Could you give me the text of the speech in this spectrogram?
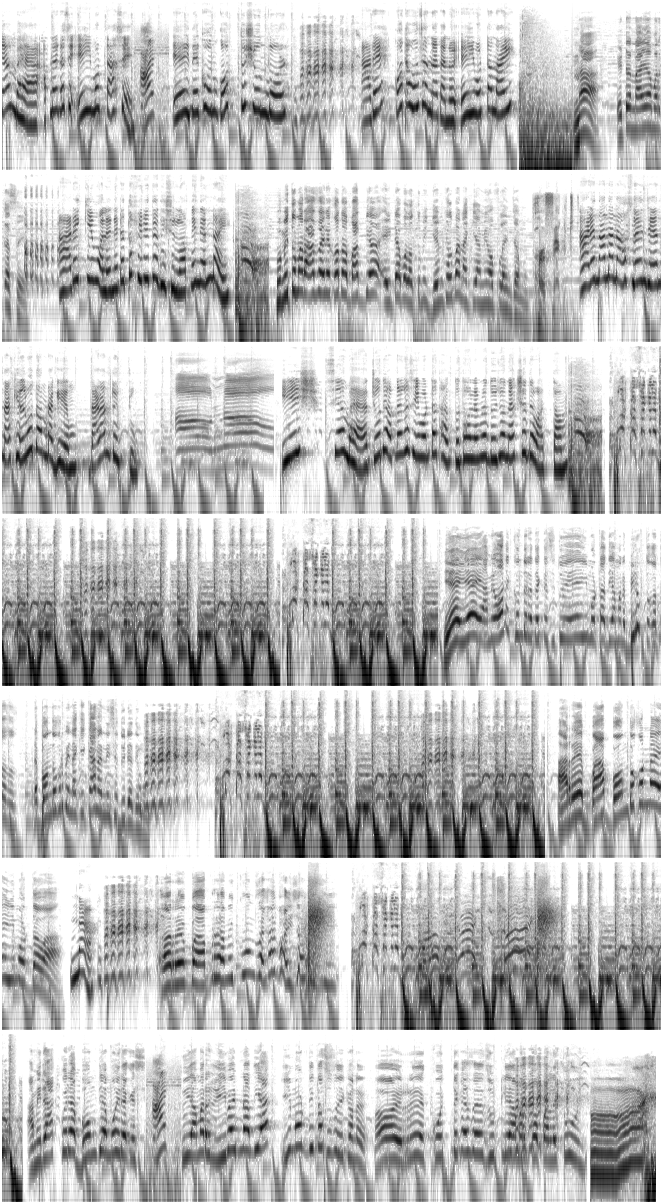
শ্যাম ভাইয়া আপনার কাছে এই ইমোটটা আছে? এই দেখুন কত সুন্দর। আরে কথা বলছেন না কেন? এই ইমোটটা নাই? না এটা নাই আমার কাছে। আরে কি বলেন? এটা তো ফ্রিতে দিছিল আপনি নেন নাই। তুমি তোমার আজাইরে কথা বাদ দিয়া এইটা বলো তুমি গেম খেলবা নাকি আমি অফলাইন যাব? আরে না না না অফলাইন যেন না খেলব তো আমরা গেম। দাঁড়ান তো একটু। ইস শ্যাম ভাইয়া যদি আপনার কাছে ইমোটটা থাকতো তাহলে আমরা দুজন একসাথে মারতাম। এই এই আমি অনেকক্ষণ ধরে দেখতেছি তুই এই মোটা দিয়ে আমার বিরক্ত করতেছস। এটা বন্ধ করবি নাকি কানের নিচে দুইটা দিব আরে বাপ বন্ধ কর না এই ইমোট দেওয়া। না। আরে বাপরে আমি কোন জায়গায় পয়সা দিছি? আমি রাগ করে বোম দিয়া মইরা গেছি। তুই আমার রিভাইভ না দিয়া ইমোট দিতেছিস এখানে। হায় রে কই থেকে যে জুটলি আমার কপালে তুই।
